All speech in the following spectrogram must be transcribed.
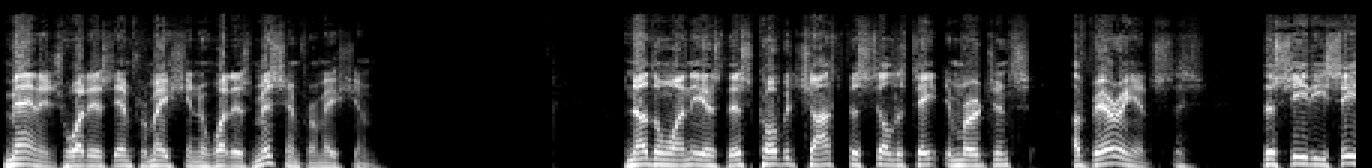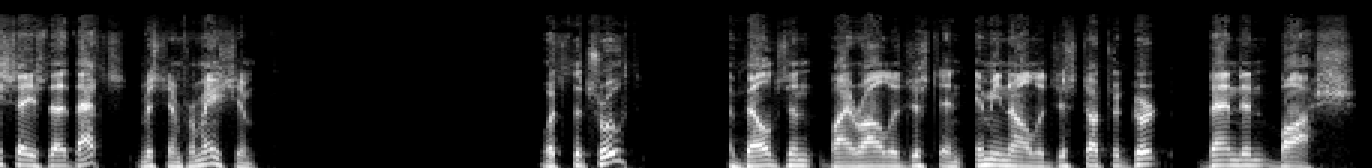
manage what is information and what is misinformation. Another one is this COVID shots facilitate emergence of variants. The CDC says that that's misinformation. What's the truth? A Belgian virologist and immunologist, Dr. Gert van den Bosch,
